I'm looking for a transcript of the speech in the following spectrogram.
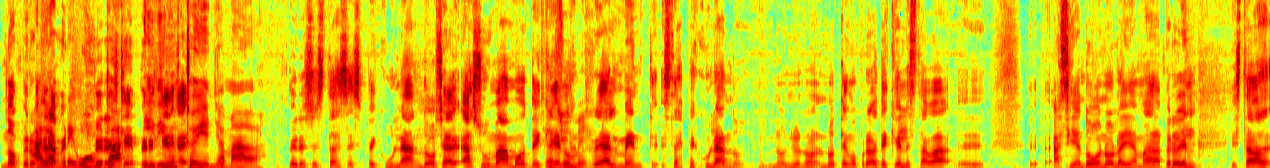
No, pero a la pregunta pero es que- pero y es dijo hay- estoy en llamada. Pero eso estás especulando. O sea, asumamos de Se que asume. él realmente está especulando. No, yo no, no tengo pruebas de que él estaba eh, eh, haciendo o no la llamada, pero él estaba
